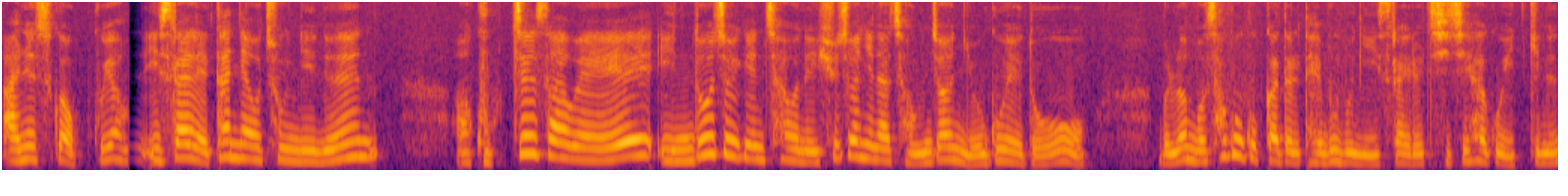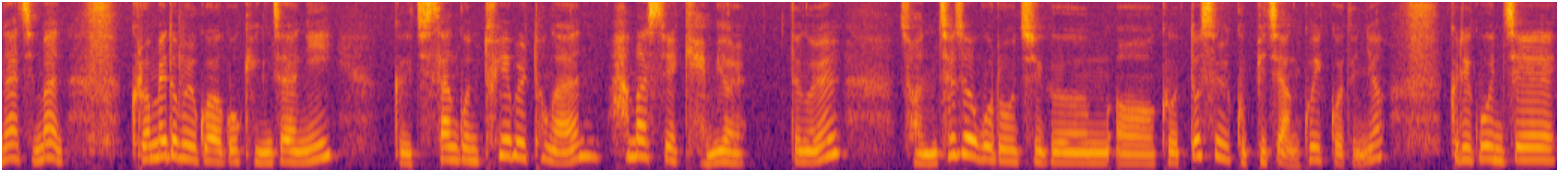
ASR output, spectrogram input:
아닐 수가 없고요. 이스라엘 네타냐후 총리는 어, 국제사회의 인도적인 차원의 휴전이나 정전 요구에도 물론 뭐 서구 국가들 대부분이 이스라엘을 지지하고 있기는 하지만 그럼에도 불구하고 굉장히 그 지상군 투입을 통한 하마스의 괴멸 등을 전체적으로 지금 어, 그 뜻을 굽히지 않고 있거든요. 그리고 이제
